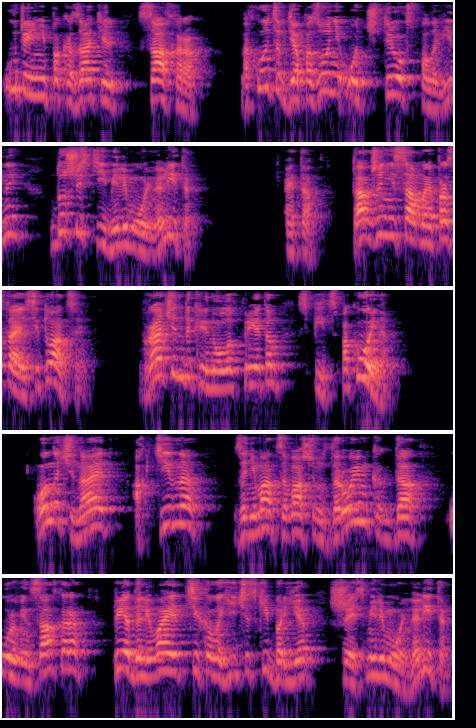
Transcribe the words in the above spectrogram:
утренний показатель сахара находится в диапазоне от 4,5 до 6 миллимоль на литр. Это также не самая простая ситуация. Врач-эндокринолог при этом спит спокойно. Он начинает активно заниматься вашим здоровьем, когда уровень сахара преодолевает психологический барьер 6 миллимоль на литр.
